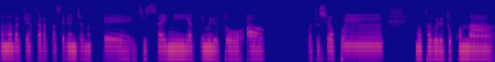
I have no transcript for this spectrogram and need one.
頭だけ働かせるんじゃなくて、実際にやってみると、ああ、私はこういうのを食べるとこんな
